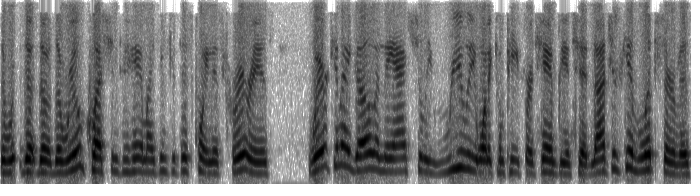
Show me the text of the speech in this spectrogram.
the, the the real question to him, I think, at this point in his career is, where can I go and they actually really want to compete for a championship, not just give lip service,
